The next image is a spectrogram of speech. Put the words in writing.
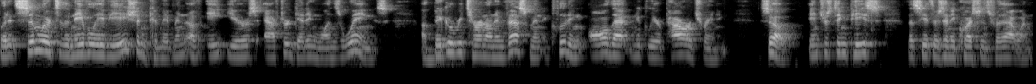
but it's similar to the naval aviation commitment of eight years after getting one's wings a bigger return on investment, including all that nuclear power training. So, interesting piece. Let's see if there's any questions for that one.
